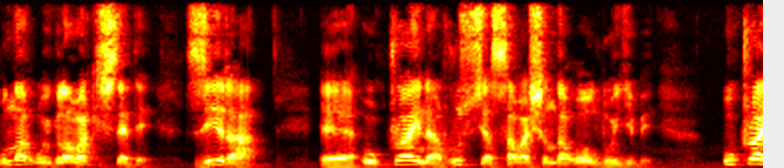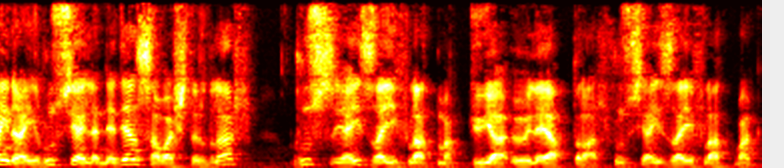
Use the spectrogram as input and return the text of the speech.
bunlar uygulamak istedi. Zira e, Ukrayna-Rusya savaşında olduğu gibi. Ukrayna'yı Rusya ile neden savaştırdılar? Rusya'yı zayıflatmak. Güya öyle yaptılar. Rusya'yı zayıflatmak.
